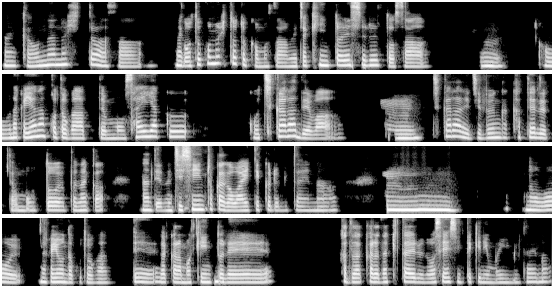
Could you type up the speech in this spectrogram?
なんか女の人はさ、なんか男の人とかもさ、めっちゃ筋トレするとさ、うん。こう、なんか嫌なことがあっても最悪、こう力では、うん。力で自分が勝てるって思うと、やっぱなんか、なんていうの、自信とかが湧いてくるみたいなうん。のを、なんか読んだことがあって、だからまあ筋トレ、体体鍛えるのは精神的にもいいみたいな。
